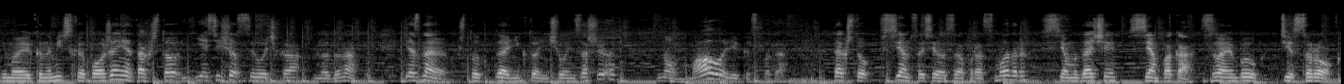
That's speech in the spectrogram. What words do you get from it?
и мое экономическое положение, так что есть еще ссылочка на донаты. Я знаю, что туда никто ничего не зашлет, но мало ли, господа. Так что всем спасибо за просмотр, всем удачи, всем пока. С вами был Тис Рок.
